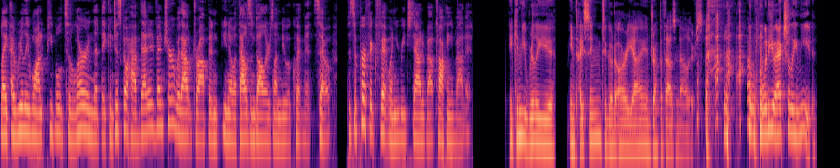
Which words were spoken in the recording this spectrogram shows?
Like I really want people to learn that they can just go have that adventure without dropping, you know, a thousand dollars on new equipment. So it's a perfect fit when you reached out about talking about it. It can be really enticing to go to REI and drop a thousand dollars. What do you actually need?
